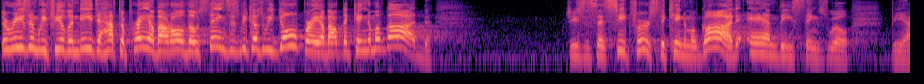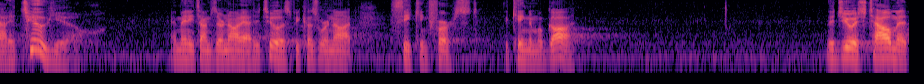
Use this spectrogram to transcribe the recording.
The reason we feel the need to have to pray about all those things is because we don't pray about the kingdom of God. Jesus says, Seek first the kingdom of God, and these things will be added to you. And many times they're not added to us because we're not seeking first the kingdom of God. The Jewish Talmud,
